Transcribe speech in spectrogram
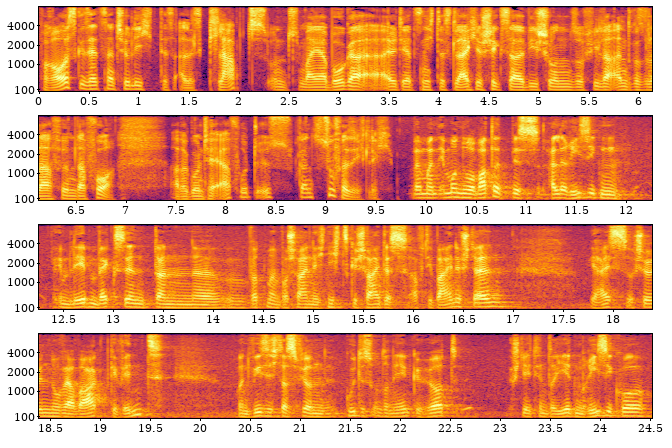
Vorausgesetzt natürlich, dass alles klappt und Meyer Burger ereilt jetzt nicht das gleiche Schicksal wie schon so viele andere Solarfirmen davor. Aber Gunther Erfurt ist ganz zuversichtlich. Wenn man immer nur wartet, bis alle Risiken im Leben weg sind, dann äh, wird man wahrscheinlich nichts Gescheites auf die Beine stellen. Wie heißt es so schön, nur wer wagt, gewinnt. Und wie sich das für ein gutes Unternehmen gehört, steht hinter jedem Risiko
